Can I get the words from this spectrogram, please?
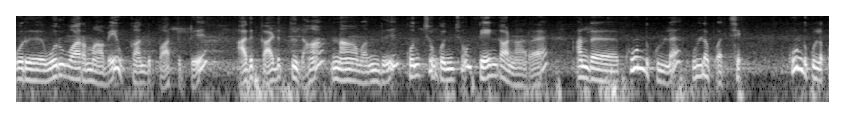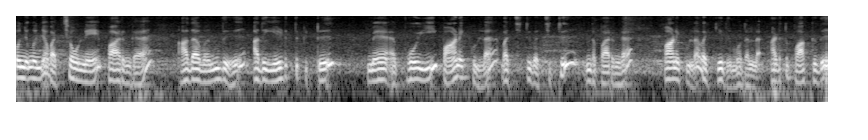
ஒரு ஒரு வாரமாகவே உட்காந்து பார்த்துட்டு அதுக்கு அடுத்து தான் நான் வந்து கொஞ்சம் கொஞ்சம் தேங்காய் நாரை அந்த கூண்டுக்குள்ளே உள்ளே வச்சேன். கூண்டுக்குள்ளே கொஞ்சம் கொஞ்சம் வச்சோடனே பாருங்கள் அதை வந்து அதை எடுத்துக்கிட்டு மே போய் பானைக்குள்ளே வச்சுட்டு வச்சுட்டு இந்த பாருங்கள் பானைக்குள்ளே வைக்கிது முதல்ல. அடுத்து பார்க்குது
